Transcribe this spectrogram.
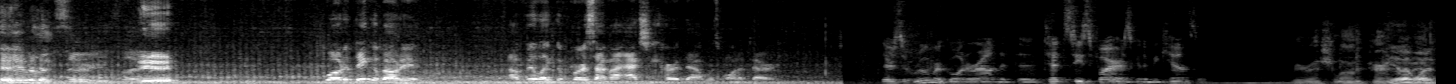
didn't even look serious. Like, Well, the thing about it, I feel like the first time I actually heard that was on a parody. There's a rumor going around that the Tet ceasefire is going to be canceled. Rear echelon yeah, like, when,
